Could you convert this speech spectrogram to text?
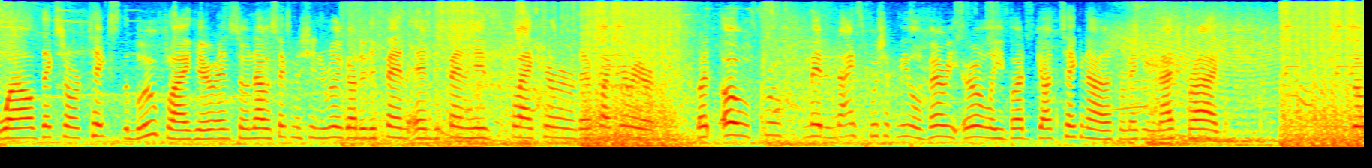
While Dexter takes the blue flag here, and so now Sex Machine really got to defend and defend his flag carrier, their flag carrier. But oh, Frook made a nice push at middle very early, but got taken out for making a nice frag. So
